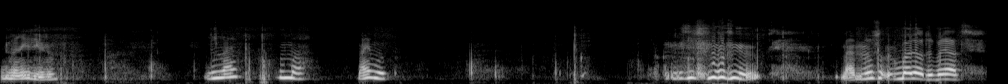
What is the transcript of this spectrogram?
Dur ben geliyorum. Dur lan. Vurma. Maymun. ben nasıl böyle oldu Berat.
